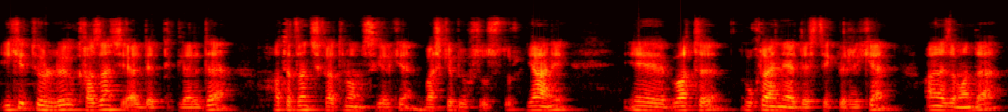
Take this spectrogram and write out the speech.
iki türlü kazanç elde ettikleri de hatırdan çıkartılmaması gereken başka bir husustur. Yani e, Batı Ukrayna'ya destek verirken aynı zamanda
